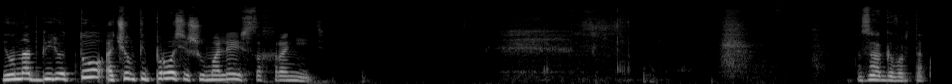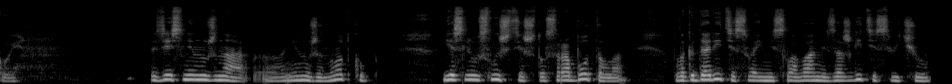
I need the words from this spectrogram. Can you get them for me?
и он отберет то, о чем ты просишь, умоляешь сохранить. заговор такой. Здесь не, нужна, э, не нужен откуп. Если услышите, что сработало, благодарите своими словами, зажгите свечу,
